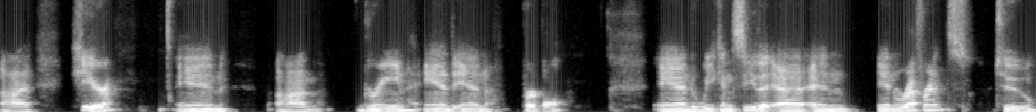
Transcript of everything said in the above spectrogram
uh, here in um, green and in purple. And we can see that uh, in, in reference to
